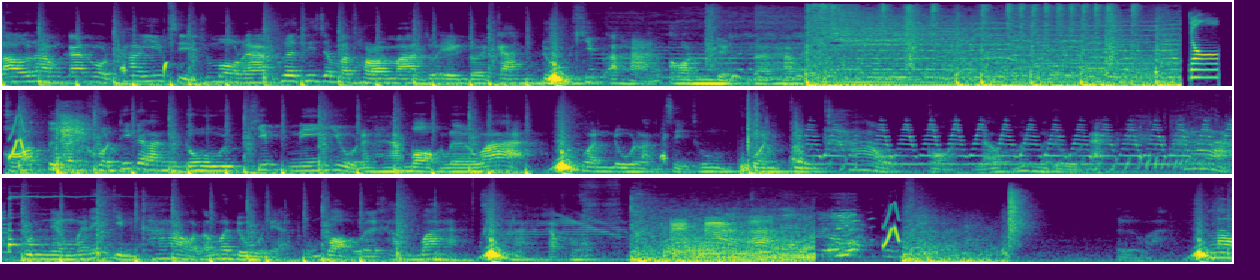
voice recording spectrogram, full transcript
เราทำการอดข้าว 24 ชั่วโมงนะครับ เพื่อที่จะมาทรมานตัวเองโดยการดูคลิปอาหารตอนดึกนะครับ ขอเตือนคนที่กำลังดูคลิปนี้อยู่นะครับ บอกเลยว่าควรดูหลังสี่ทุ่ม ควรกินข้าวก่อนแล้วค่อยมาดูนะถ้า คุณยังไม่ได้กินข้าวแล้วมาดูเนี่ย ผมบอกเลยครับว่าชิบหายครับผมเออว่ะเรา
